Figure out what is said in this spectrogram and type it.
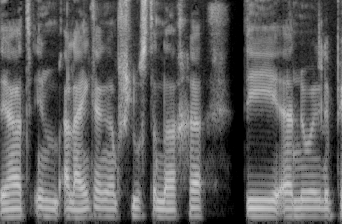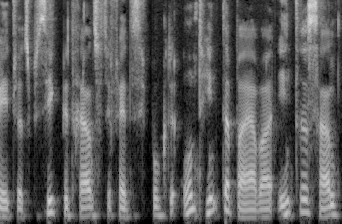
Der hat im Alleingang am Schluss dann nachher die äh, New England Patriots besiegt mit 23 Fantasy-Punkte und hinterbei aber interessant,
